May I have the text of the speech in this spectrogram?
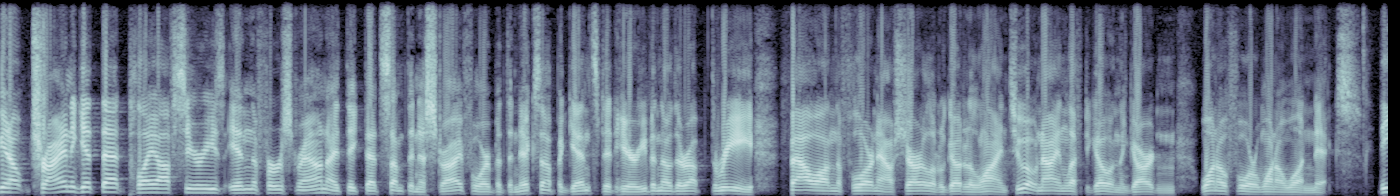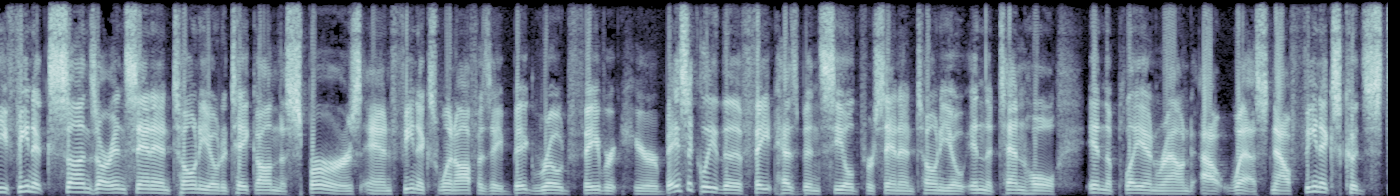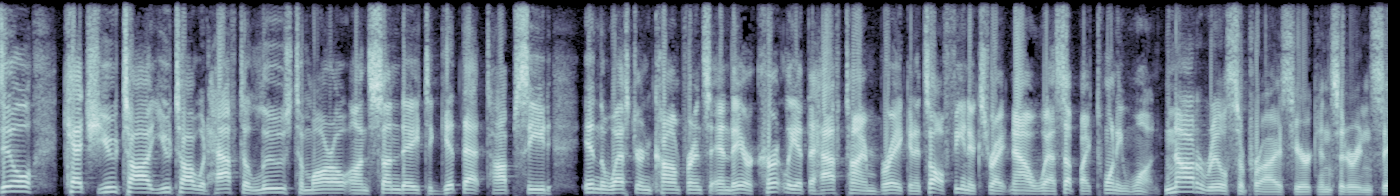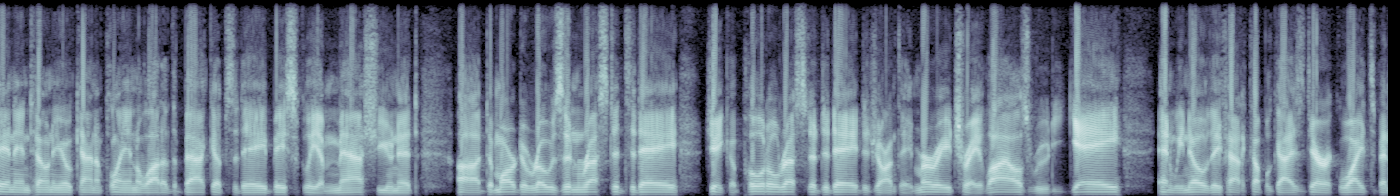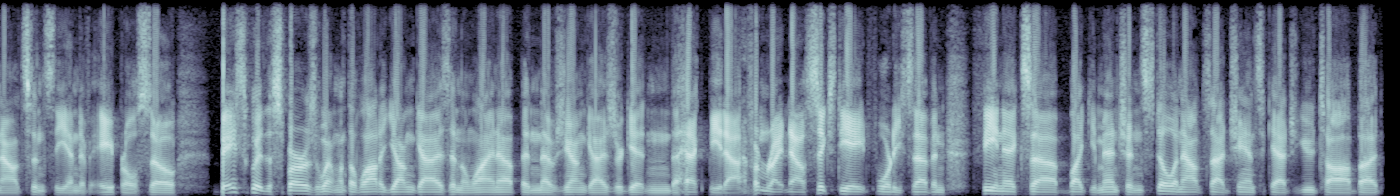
you know, trying to get that playoff series in the first round, I think that's something to strive for. But the Knicks up against it here, even though they're up three, foul on the floor now. Charlotte will go to the line. 209 left to go in the Garden. 104 101 Knicks. The Phoenix Suns are in San Antonio to take on the Spurs, and Phoenix went off as a big road favorite here. Basically, the fate has been sealed for San Antonio in the 10 hole in the play in round out west. Now, Phoenix could still catch Utah. Utah would have to lose tomorrow on Sunday to get that top seed in the Western Conference, and they are currently at the halftime break, and it's all Phoenix right now, Wes, up by 21. Not a real surprise here, considering San Antonio kind of playing a lot of the backups today, basically a mash unit. Uh, DeMar DeRozan rested today. Jakob Poeltl rested today. DeJounte Murray, Trey Lyles, Rudy Gay. And we know they've had a couple guys. Derek White's been out since the end of April. So basically the Spurs went with a lot of young guys in the lineup, and those young guys are getting the heck beat out of them right now 68 47. Phoenix, uh, like you mentioned, still an outside chance to catch Utah, but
